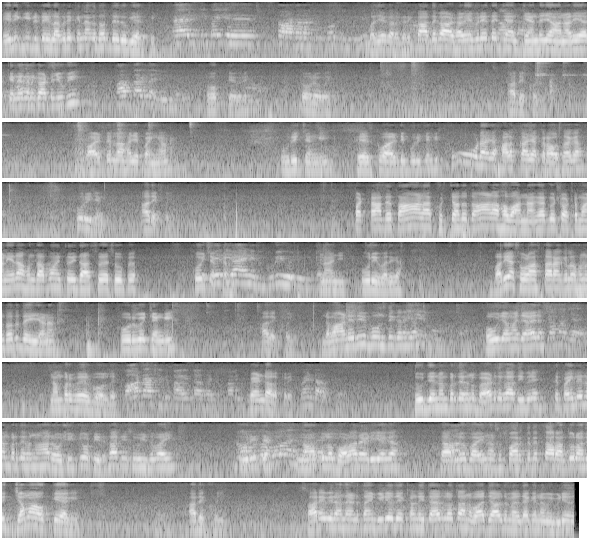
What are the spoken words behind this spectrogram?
ਇਹਦੀ ਕੀ ਡਿਟੇਲ ਆ ਵੀਰੇ? ਕਿੰਨਾ ਕੁ ਦੁੱਧ ਦੇ ਦੂਗੀ ਐਤਕੀ? ਐ ਜੀ ਬਾਈ ਇਹ 17 18 ਕਿਲੋ ਦੇ ਦੂਗੀ। ਵਧੀਆ ਗੱਲ ਕਰੀ। ਕੱਦ ਘਾਟ ਵਾਲੀ ਆ ਵੀਰੇ ਤੇ ਜਿੰ- ਜਿੰਦ ਜਾਨ ਵਾਲੀ ਆ। ਕਿੰਨੇ ਦਿਨ ਕੱਟ ਜੂਗੀ? ਹਫਤਾ ਕ ਲੈ ਜੂਗੀ ਬਾਈ। ਓਕੇ ਵੀਰੇ। ਤੋਰਿਓ ਬਾਈ। ਆ ਦੇਖੋ ਜੀ। ਵਾਈਟ ਢਿੱਲਾਂ ਹਜੇ ਪਈਆਂ। ਪੂਰੀ ਚੰਗੀ। ਫੇਸ ਕੁਆਲਿਟੀ ਪੂਰੀ ਚੰਗੀ। ਥੋੜਾ ਜਿਹਾ ਹਲਕਾ ਜਿਹਾ ਕ੍ਰਾਸ ਹੈਗਾ ਪੂਰੀ ਚੰਗੀ। ਆ ਦੇਖੋ ਜੀ। ਪੱਟਾਂ ਤੇ ਤਾਂ ਵਾਲਾ ਖੁੱਚਾਂ ਤੋਂ ਤਾਂ ਵਾਲਾ ਹਵਾਨਾ ਗਾ ਕੋਈ ਟੁੱਟ ਮਾਣੀ ਇਹਦਾ ਹੁੰਦਾ ਭਾਵੇਂ ਤੁਸੀਂ ਦੱਸ ਸੂਪ ਕੋਈ ਚੱਕਰ ਨਹੀਂ। ਨਹੀਂ ਬੁੜੀ ਹੋ ਜੂਗੀ ਨਾ ਜੀ ਪੂਰੀ ਵਧੀਆ। ਵਧੀਆ 16 17 ਕਿਲੋ ਤੁਹਾਨੂੰ ਦੁੱਧ ਦੇਈ ਜਾਣਾ। ਪੂਰੀ ਚੰਗੀ? ਆ ਦੇਖੋ ਜੀ ਡਿਮਾਂਡ ਇਹਦੀ ਵੀ ਫੋਨ ਤੇ ਕਰੇਗਾ। ਹੋਊ ਜਮਾ ਜਾਇਜ਼? ਜਮਾ ਜਾਏ ਨੰਬਰ ਫੇਰ ਬੋਲ ਦੇ। 62 41 10 ਪਿੰਡ ਹਲਕੜੇ ਪਿੰਡ ਆ ਦੂਜੇ ਨੰਬਰ ਤੇ ਤੁਹਾਨੂੰ ਬੈਠ ਦਿਖਾਤੀ ਵੀਰੇ ਤੇ ਪਹਿਲੇ ਨੰਬਰ ਤੇ ਤੁਹਾਨੂੰ ਆਹ ਰੋਸ਼ੀ ਝੋਟੀ ਦਿਖਾਤੀ ਸੂਈ ਸਵਾਈ। ਪੂਰੀ ਤੇ 9 ਕਿਲੋ ਬੋਲਾ ਰੈਡੀ ਹੈਗਾ। ਕਰ ਲਿਓ ਬਾਈ ਨਾਲ ਸੰਪਰਕ ਤੇ ਧਾਰਾਂ ਧੁਰਾਂ ਦੀ ਜਮਾ ਓਕੇ ਹੈਗੀ। ਆ ਦੇਖੋ ਜੀ। ਸਾਰੇ ਵੀਰਾਂ ਦਾ ਐਂਡ ਤਾਈਂ ਵੀਡੀਓ ਦੇਖਣ ਲਈ ਤਹਿ ਦਿਲੋਂ ਧੰਨਵਾਦ। ਜਲਦ ਮਿਲਦੇ ਕਿ ਨਵੀਂ ਵੀਡੀਓ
